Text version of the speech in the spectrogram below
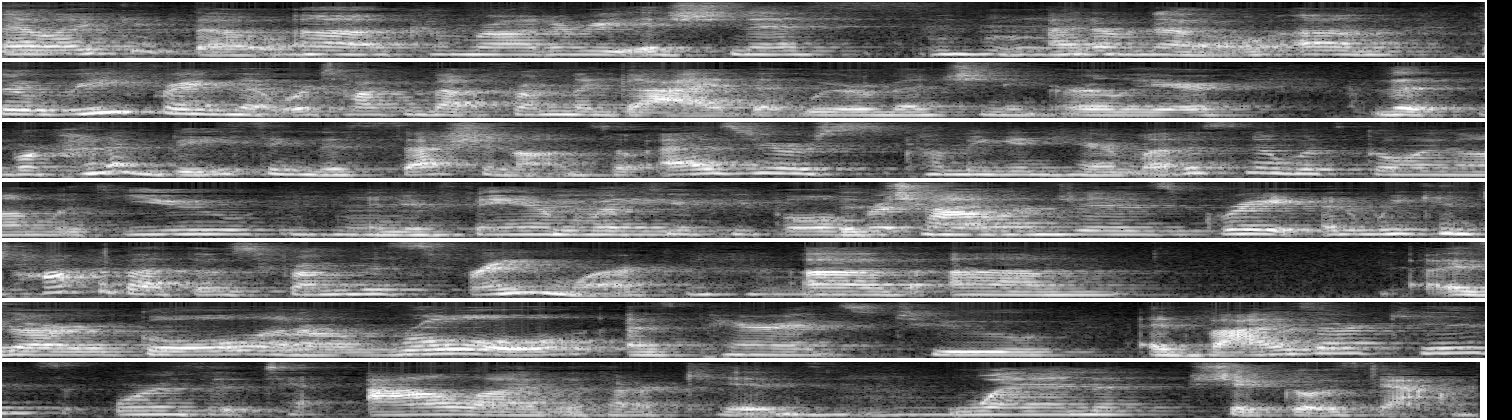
I like it though. uh, camaraderie ishness. I don't know. Um, the reframe that we're talking about from the guide that we were mentioning earlier, that we're kind of basing this session on. So as you're coming in here, let us know what's going on with you and your family. A few people the challenges, great, and we can talk about those from this framework Mm-hmm. of. Um, is our goal and our role as parents to advise our kids or is it to ally with our kids Mm-hmm. when shit goes down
